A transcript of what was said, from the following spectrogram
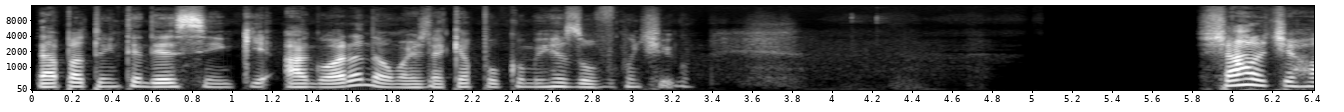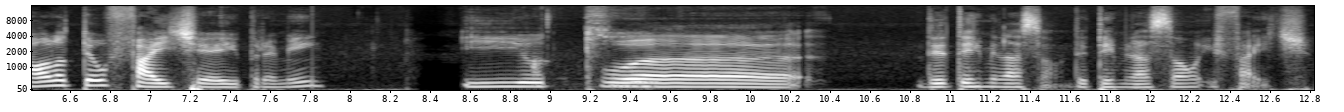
Dá pra tu entender assim que agora não, mas daqui a pouco eu me resolvo contigo. Charlotte, rola teu fight aí pra mim. E o Ok. tua determinação. Determinação e fight.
